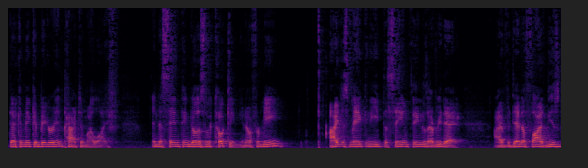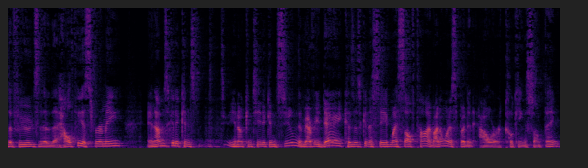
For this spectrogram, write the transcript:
that can make a bigger impact in my life. And the same thing goes with cooking. You know, for me, I just make and eat the same things every day. I've identified these are the foods that are the healthiest for me, and I'm just going to you know continue to consume them every day because it's going to save myself time. I don't want to spend an hour cooking something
